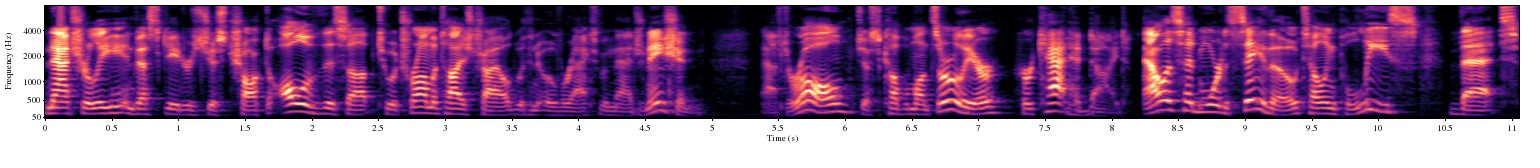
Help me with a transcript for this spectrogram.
Naturally, investigators just chalked all of this up to a traumatized child with an overactive imagination. After all, just a couple months earlier, her cat had died. Alice had more to say though, telling police that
